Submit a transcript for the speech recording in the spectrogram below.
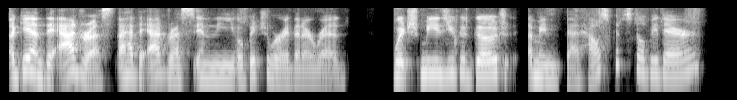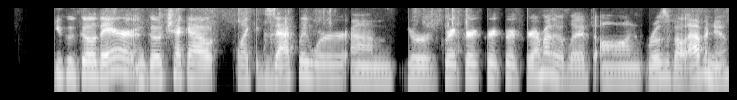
again the address. I had the address in the obituary that I read, which means you could go to. I mean, that house could still be there. You could go there and go check out like exactly where um your great great great great grandmother lived on Roosevelt Avenue.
